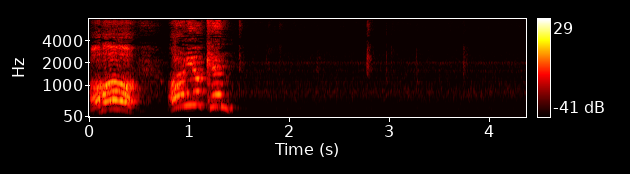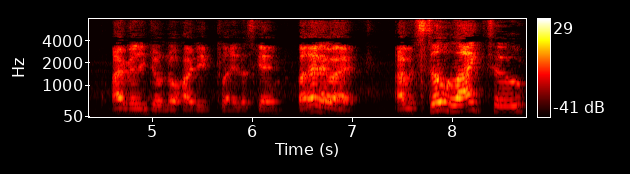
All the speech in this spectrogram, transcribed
Oh, Shoryuken! I really don't know how to play this game. But anyway, I would still like to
